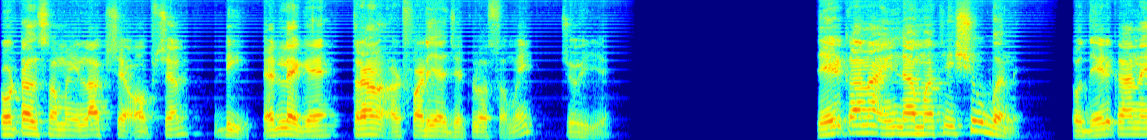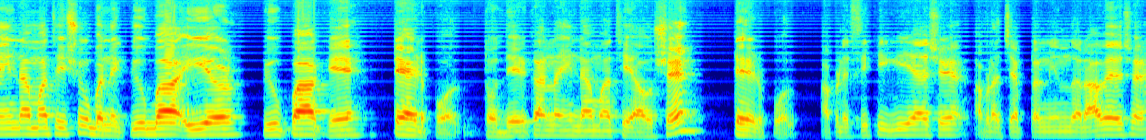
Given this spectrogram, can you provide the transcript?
ટોટલ સમય લાગશે ઓપ્શન ડી. એટલે કે ત્રણ અઠવાડિયા જેટલો સમય જોઈએ. દેડકાના ઈંડામાંથી શું બને? તો દેડકાના ઈંડામાંથી શું બને? ક્યુબા, ઈયળ પ્યુપા કે ટેડપોલ તો દેડકાના ઈંડામાંથી આવશે ટેડપોલ આપણે શીખી ગયા છે, આપણા ચેપ્ટરની અંદર આવે છે.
